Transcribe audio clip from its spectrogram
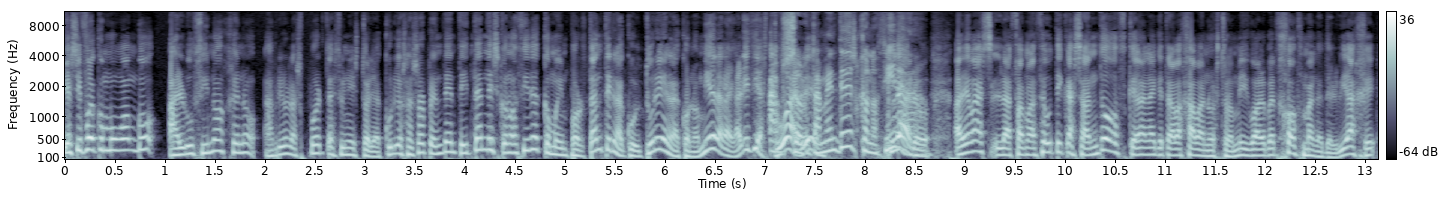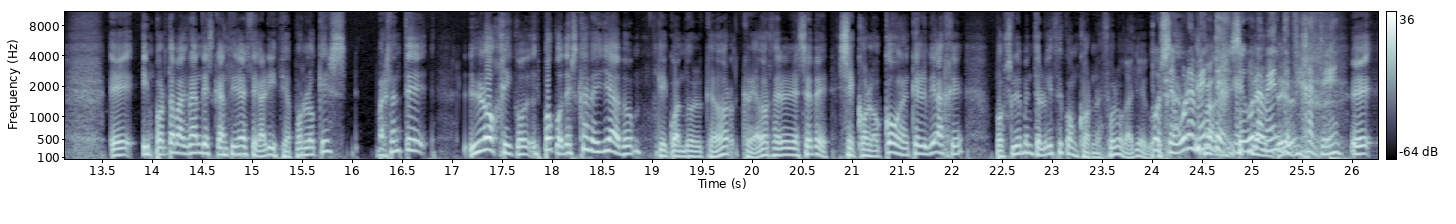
Y así fue como un hongo alucinógeno abrió las puertas de una historia curiosa, sorprendente y tan desconocida como importante en la cultura y en la economía de la Galicia actual. ¿eh? Absolutamente desconocida. Claro. Además, la farmacéutica Sandoz, que era en la que trabajaba nuestro amigo Albert Hoffman, del viaje, eh, importaba grandes cantidades de Galicia, por lo que es bastante lógico y poco descabellado que cuando el creador, creador del LSD se colocó en aquel viaje, posiblemente lo hizo con cornezuelo gallego. Pues seguramente, seguramente, fíjate. Eh,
